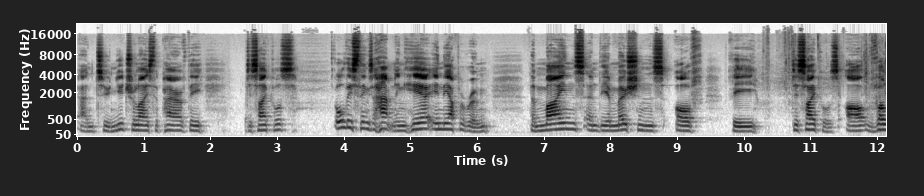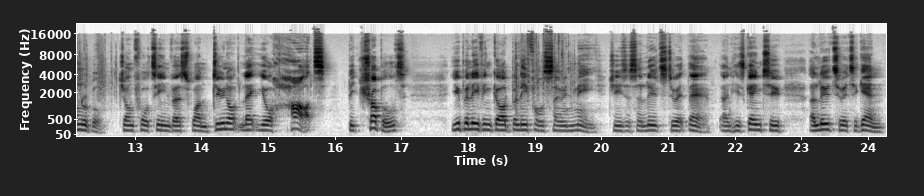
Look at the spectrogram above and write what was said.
and to neutralize the power of the disciples. All these things are happening here in the upper room. The minds and the emotions of the disciples are vulnerable. John 14, verse 1 Do not let your hearts be troubled. You believe in God, believe also in me. Jesus alludes to it there, and he's going to allude to it again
